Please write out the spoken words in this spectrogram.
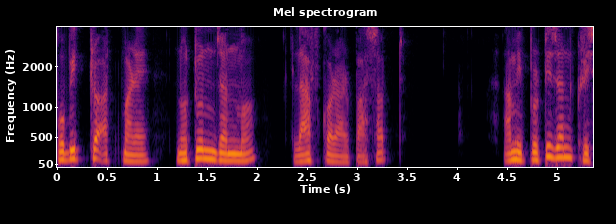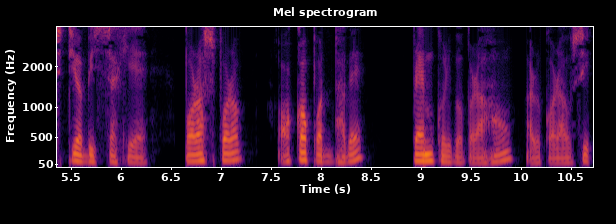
পবিত্ৰ আত্মাৰে নতুন জন্ম লাভ কৰাৰ পাছত আমি প্ৰতিজন খ্ৰীষ্টীয় বিশ্বাসীয়ে পৰস্পৰক অকপটভাৱে প্ৰেম কৰিব পৰা হওঁ আৰু কৰা উচিত।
